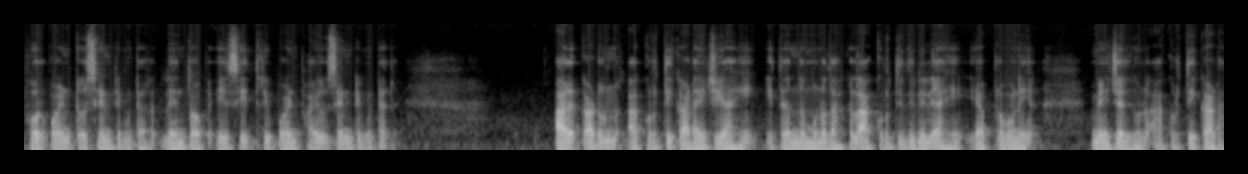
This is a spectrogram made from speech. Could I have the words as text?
four point two centimetre length of A C three point five centimetre. आर काढून आकृती काढायची आहे. इथं नमुना दाखल आकृती दिलेली आहे. याप्रमाणे मेजर घेऊन आकृती काढा.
